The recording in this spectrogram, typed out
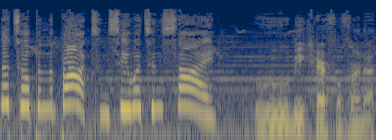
Let's open the box and see what's inside. Ooh, be careful, Verna.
